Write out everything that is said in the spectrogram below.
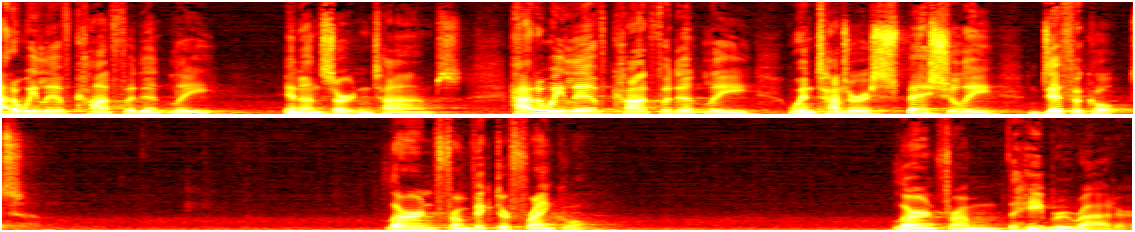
How do we live confidently in uncertain times? How do we live confidently when times are especially difficult? Learn from Viktor Frankl learn from the Hebrew writer.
